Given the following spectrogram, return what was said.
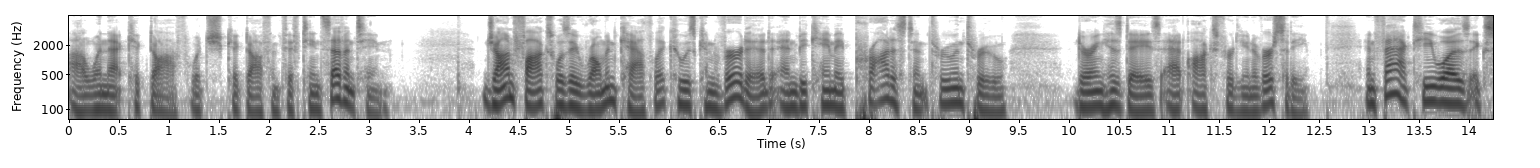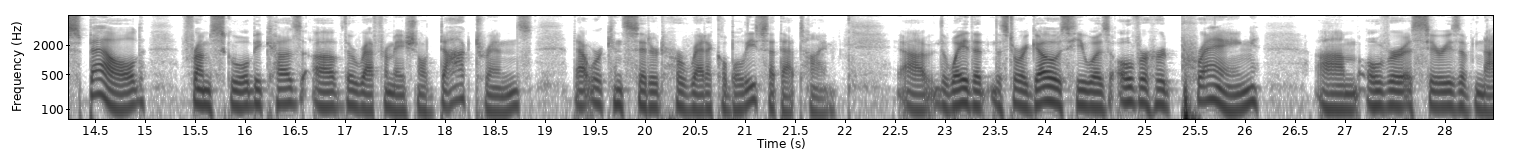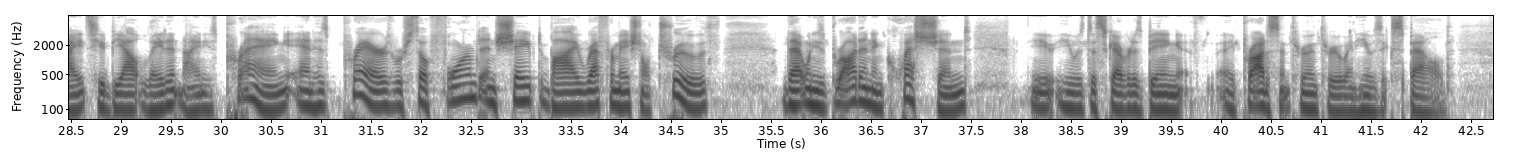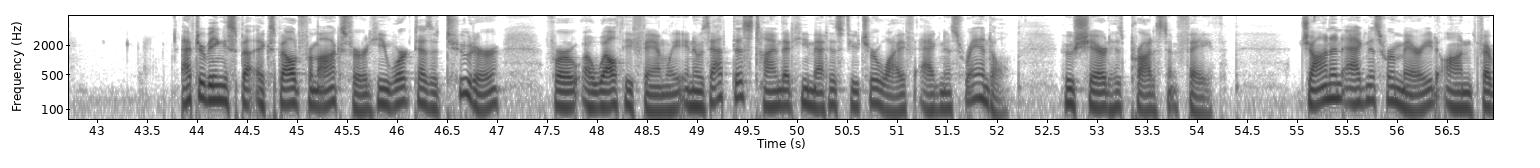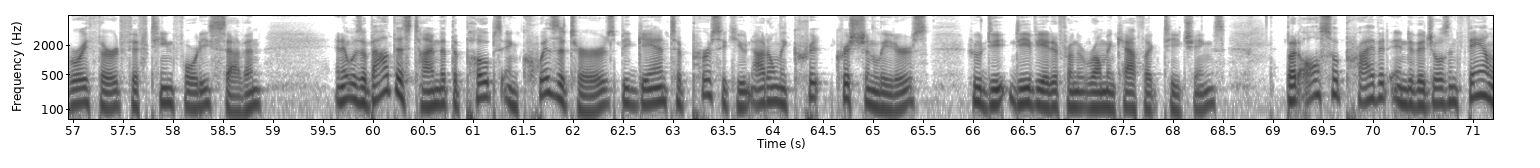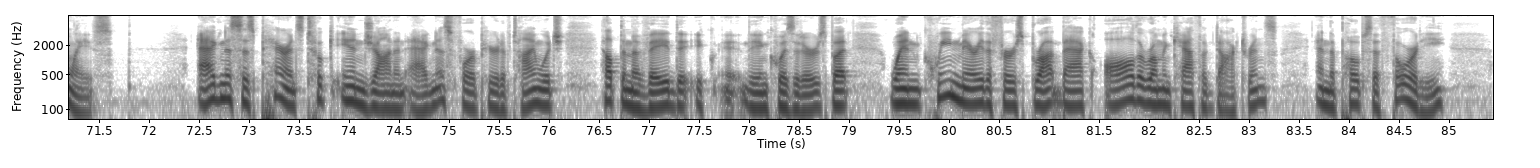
uh, when that kicked off, which kicked off in 1517. John Foxe was a Roman Catholic who was converted and became a Protestant through and through during his days at Oxford University. In fact, he was expelled from school because of the reformational doctrines that were considered heretical beliefs at that time. Uh, the way that the story goes, he was overheard praying um, over a series of nights. He'd be out late at night, he's praying, and his prayers were so formed and shaped by reformational truth that when he's brought in and questioned, he, he was discovered as being a Protestant through and through, and he was expelled. After being expelled from Oxford, he worked as a tutor for a wealthy family, and it was at this time that he met his future wife, Agnes Randall, who shared his Protestant faith. John and Agnes were married on February 3, 1547, and it was about this time that the Pope's inquisitors began to persecute not only Christian leaders who de- deviated from the Roman Catholic teachings, but also private individuals and families. Agnes's parents took in John and Agnes for a period of time, which helped them evade the, the inquisitors. But when Queen Mary I brought back all the Roman Catholic doctrines and the Pope's authority,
